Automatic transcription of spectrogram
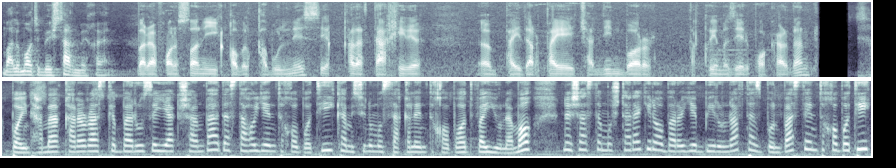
معلومات بیشتر می‌خواهند. برای افغانستانی قابل قبول نیست قدر تاخیر پی در پی چندین بار تقویم زیر پا کردن با این همه قرار است که بر روز یک شنبه دسته های انتخاباتی کمیسیون مستقل انتخابات و یونما نشست مشترکی را برای بیرون رفت از بنبست انتخاباتی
